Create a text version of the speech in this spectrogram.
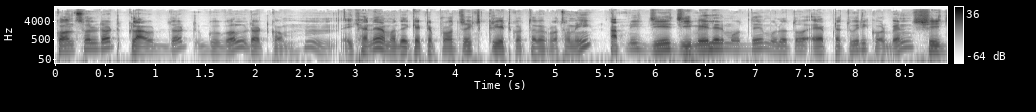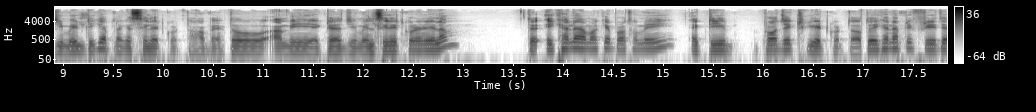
console dot cloud dot Google dot com হুম, এখানে আমাদেরকে একটা প্রজেক্ট ক্রিয়েট করতে হবে প্রথমেই। আপনি যে জিমেইলের মধ্যে মূলত অ্যাপটা তৈরি করবেন, সেই জিমেইলটিকে আপনাকে সিলেক্ট করতে হবে। তো আমি একটা জিমেইল সিলেক্ট করে নিলাম। তো এখানে আমাকে প্রথমেই একটি প্রজেক্ট ক্রিয়েট করতে হবে। তো এখানে আপনি ফ্রিতে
